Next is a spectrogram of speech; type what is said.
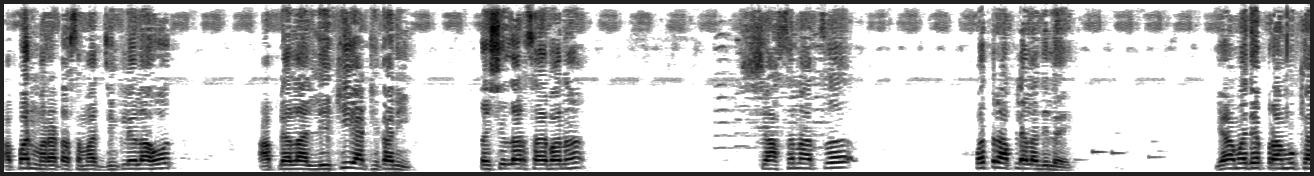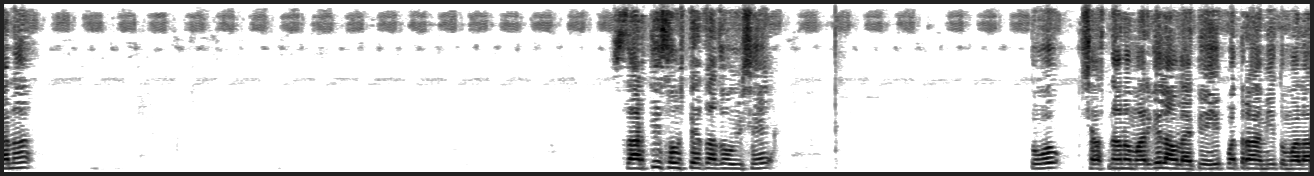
आपण मराठा समाज जिंकलेला आहोत. आपल्याला लेखी या ठिकाणी तहसीलदार साहेबानं शासनाचं पत्र आपल्याला दिलंय. यामध्ये प्रामुख्यानं सारथी संस्थेचा जो विषय तो शासनानं मार्गी लावलाय ते हे पत्र आम्ही तुम्हाला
